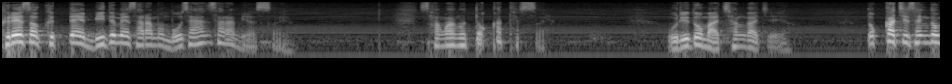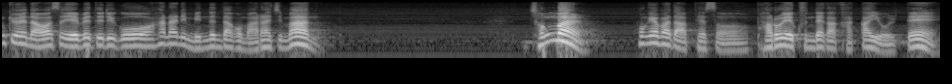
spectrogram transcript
그래서 그때 믿음의 사람은 모세 한 사람이었어요. 상황은 똑같았어요. 우리도 마찬가지예요. 똑같이 생동교회 나와서 예배드리고 하나님 믿는다고 말하지만 정말 홍해바다 앞에서 바로의 군대가 가까이 올 때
